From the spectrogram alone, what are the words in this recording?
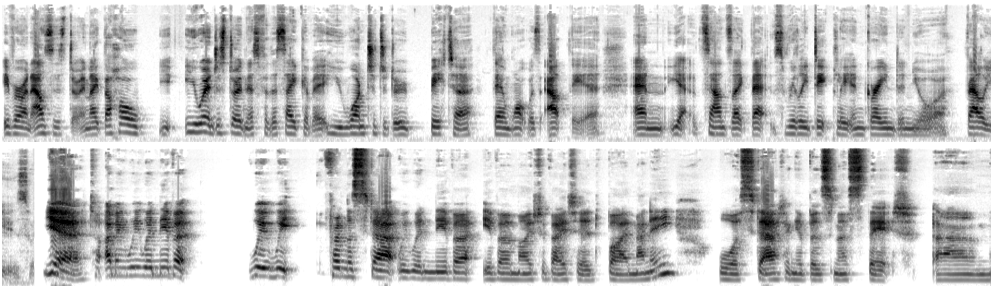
everyone else is doing? Like the whole, you, you, weren't just doing this for the sake of it. You wanted to do better than what was out there, and yeah, it sounds like that's really deeply ingrained in your values. Yeah, I mean, we were never, we we from the start we were never ever motivated by money or starting a business that um,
